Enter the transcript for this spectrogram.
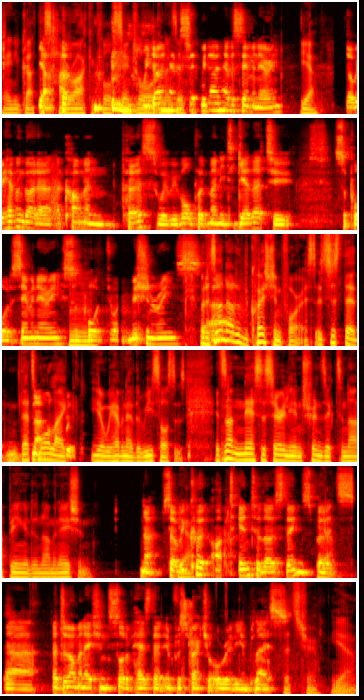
and you've got this yeah, hierarchical central we don't organization. Have a, we don't have a seminary. Yeah. So we haven't got a, a, common purse where we've all put money together to support a seminary, hmm. support mm. joint missionaries. But it's not uh, out of the question for us. It's just that that's no, more like you know we haven't had the resources. It's not necessarily intrinsic to not being a denomination. No, so we yeah. could opt into those things, but yeah. it's uh, a denomination sort of has that infrastructure already in place. That's true. Yeah,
